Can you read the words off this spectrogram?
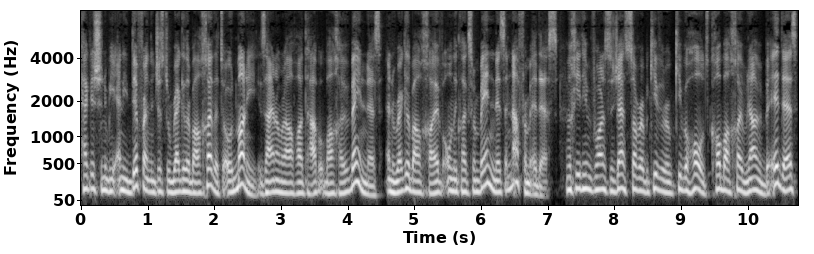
Hektish shouldn't be any different than just a regular balchayv that's owed money. Zayin al on top balchayv baininus, and a regular balchayv only collects from baininus and not from idis. If you want to suggest, Savar Rabbi Rabbi holds kol balchayv nami beidis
